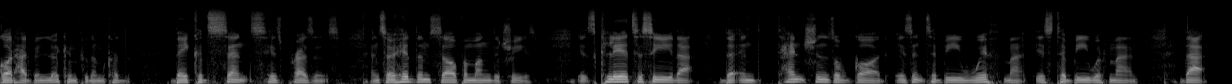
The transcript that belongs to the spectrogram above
God had been looking for them because they could sense his presence and so hid themselves among the trees. It's clear to see that the intentions of God isn't to be with man, is to be with man. That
